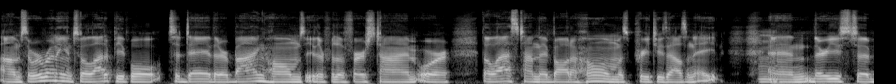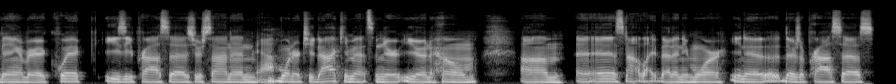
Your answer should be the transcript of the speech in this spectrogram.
Um, so we're running into a lot of people today that are buying homes either for the first time or the last time they bought a home was pre 2008, Mm. and they're used to being a very quick, easy process. You're signing Yeah. one or two documents and you're you own a home. Um, and, and it's not like that anymore. You know, there's a process.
